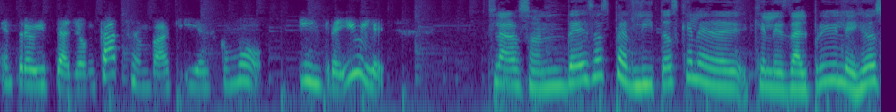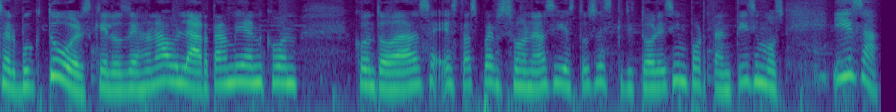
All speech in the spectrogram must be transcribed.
entrevisté a John Katzenbach y es como increíble. Claro, son de esas perlitas que, le- que les da el privilegio de ser booktubers, que los dejan hablar también con, con todas estas personas y estos escritores importantísimos. Isa,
